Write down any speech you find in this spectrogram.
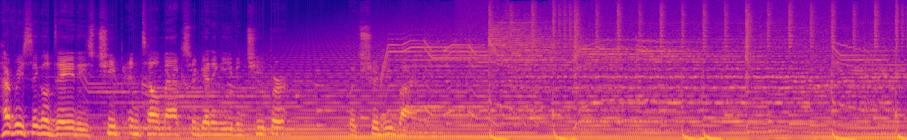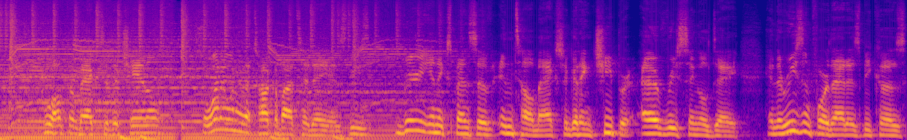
Every single day, these cheap Intel Macs are getting even cheaper, but should you buy them? Welcome back to the channel. So what I wanted to talk about today is these very inexpensive Intel Macs are getting cheaper every single day. And the reason for that is because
